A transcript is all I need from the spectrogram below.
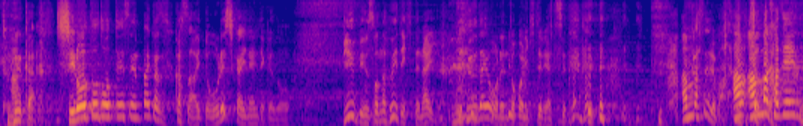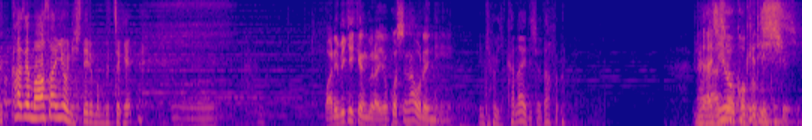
というか素人童貞先輩風吹かす相手俺しかいないんだけどビュービューそんな増えてきてない？無風だよ俺のとこに来てるやつ。あん吹かせれば。ああんま風風回さんようにしてるもんぶっちゃけ割引券ぐらいよこしな俺に。でも行かないでしょ多分。ラジオコケティッシュ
